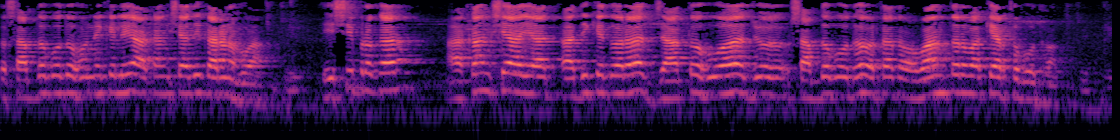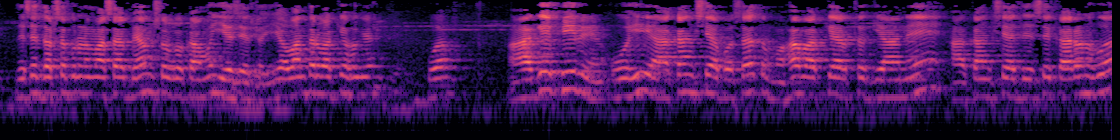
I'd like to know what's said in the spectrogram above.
तो शाब्द बोध होने के लिए आकांक्षा आदि कारण हुआ। इसी प्रकार आकांक्षा आदि के द्वारा जात हुआ जो शाब्द बोध अर्थात तो अवान्तर वाक्यार्थ बोध जैसे दर्श पूर्णमासाभ्याम स्वर्ग काम ये जैसा ये अवान्तर वाक्य हो गया। हुआ। आगे फिर वही आकांक्षा बसा तो महावाक्यार्थ ज्ञाने आकांक्षा जैसे कारण हुआ।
